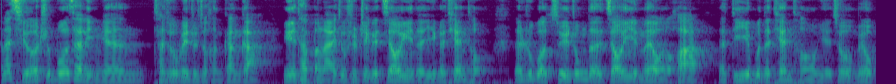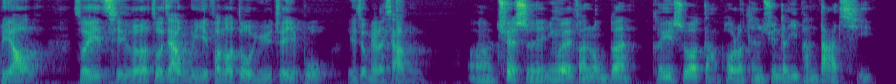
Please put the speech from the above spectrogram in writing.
那企鹅直播在里面，它就位置就很尴尬，因为它本来就是这个交易的一个天头。那如果最终的交易没有的话，那第一步的天头也就没有必要了。所以企鹅作价五亿放到斗鱼这一步也就没了下文。呃，确实，因为反垄断可以说打破了腾讯的一盘大棋。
